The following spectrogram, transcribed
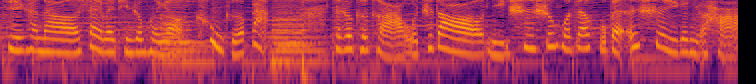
继续看到下一位听众朋友空格爸，他说：“可可啊，我知道你是生活在湖北恩施一个女孩，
